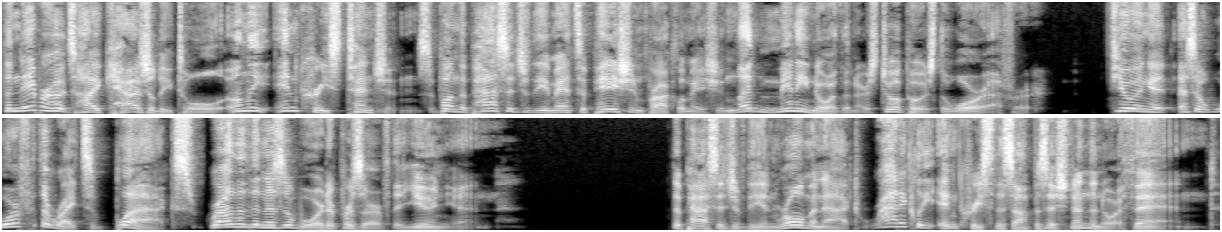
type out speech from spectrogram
The neighborhood's high casualty toll only increased tensions upon the passage of the Emancipation Proclamation led many Northerners to oppose the war effort viewing it as a war for the rights of blacks rather than as a war to preserve the Union. The passage of the Enrollment Act radically increased this opposition in the North End.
